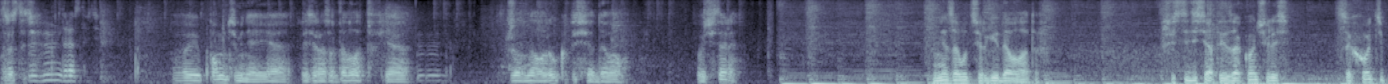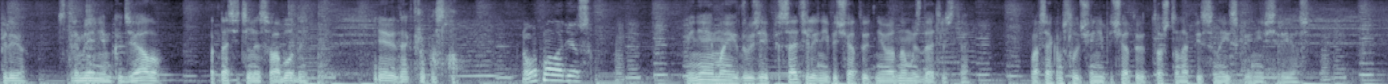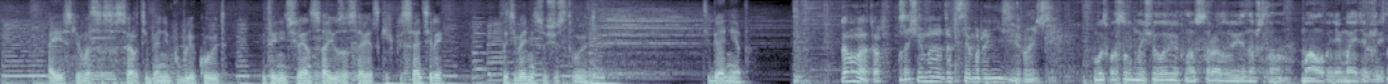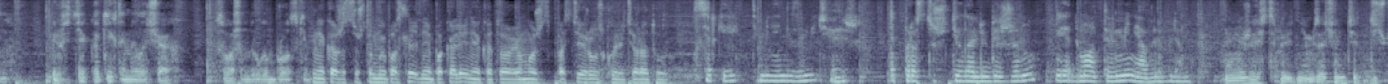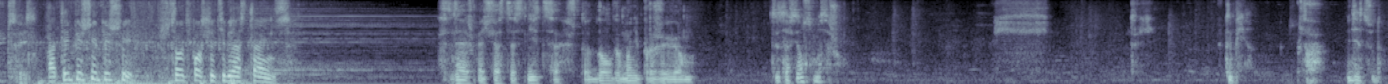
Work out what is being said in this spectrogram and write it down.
Здравствуйте. Здравствуйте. Вы помните меня? Я литератор Довлатов. Я журнал «Рукописи» отдавал. Вы читали? Меня зовут Сергей Довлатов. 60-е закончились с их оттепелью, стремлением к идеалу, относительной свободой. Я редактора послал. Ну вот молодец. Меня и моих друзей-писателей не печатают ни в одном издательстве. Во всяком случае, не печатают то, что написано искренне и всерьез. А если в СССР тебя не публикуют, и ты не член Союза советских писателей, то тебя не существует. Тебя нет. Довлатов, зачем вы это всем иронизируете? Вы способный человек, но сразу видно, что мало понимаете жизнь. Пишите о каких-то мелочах с вашим другом Бродским. Мне кажется, что мы последнее поколение, которое может спасти русскую литературу. Сергей, ты меня не замечаешь. Ты просто шутила, любишь жену. Я думала, ты в меня влюблен. Ну, не жесть перед ним, зачем тебе дичь писать? А ты пиши, пиши. Что-то после тебя останется. Знаешь, мне часто снится, что долго мы не проживем. Ты совсем с ума сошел? Ты пьян. Что? Иди отсюда.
